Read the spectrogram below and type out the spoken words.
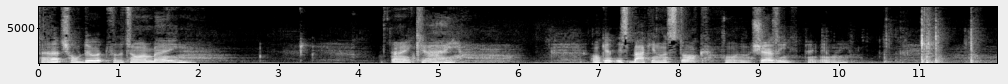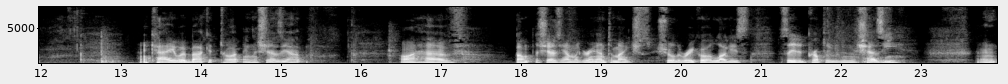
So that shall do it for the time being. Okay. I'll get this back in the stock, or in the chassis, technically. Okay, we're back at tightening the chassis up. I have bumped the chassis on the ground to make sure the recoil lug is seated properly within the chassis. And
